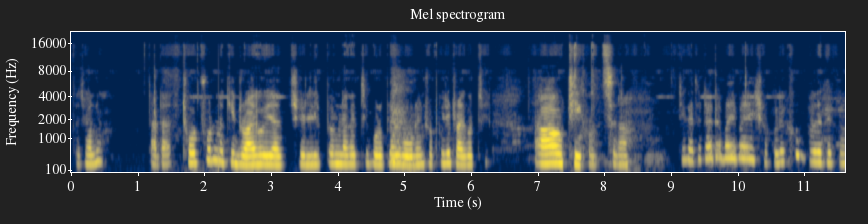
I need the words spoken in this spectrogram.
তো চলো। টাটা। ঠোঁট ফোট নাকি ড্রাই হয়ে যাচ্ছে লিপ বাম লাগাচ্ছি পুরো প্লাস বৌলেন সব কিছু ট্রাই করছি। আও ঠিক হচ্ছে না। ঠিক আছে টাটা বাই বাই সকলে খুব ভালো থেকো।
